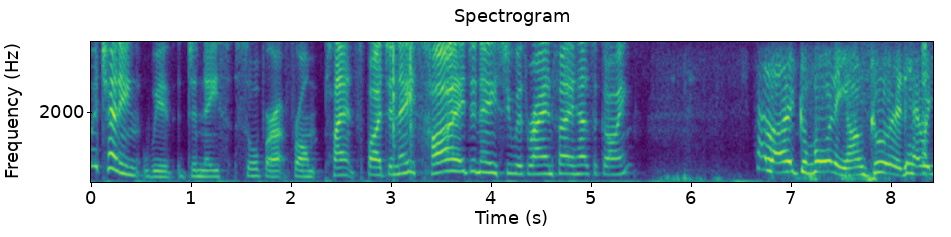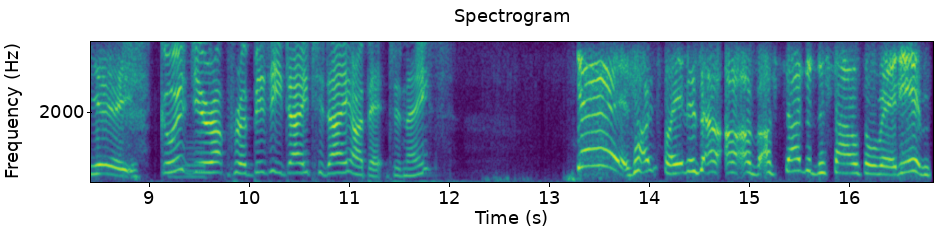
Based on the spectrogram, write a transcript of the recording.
we're chatting with Denise Sorbara from Plants by Denise. Hi, Denise. You with Ray and Faye? How's it going? Hello, good morning. I'm good. How are you? Good. You're up for a busy day today, I bet, Denise. Yes, hopefully it is. I, I've, I've started the sales already, and,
